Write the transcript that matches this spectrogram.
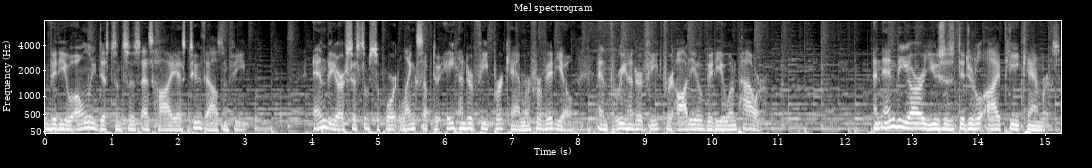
Video only distances as high as 2,000 feet. NVR systems support lengths up to 800 feet per camera for video and 300 feet for audio, video, and power. An NVR uses digital IP cameras,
